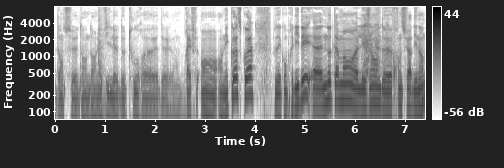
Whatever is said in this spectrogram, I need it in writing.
dans, ce, dans, dans les villes d'autour, de, bref, en, en Écosse, quoi. Vous avez compris l'idée. Notamment les gens de Franz Ferdinand,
